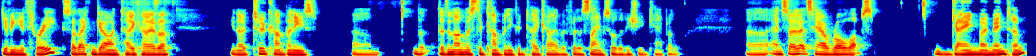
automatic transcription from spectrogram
giving you three. So they can go and take over, you know, two companies um, that, that an unlisted company could take over for the same sort of issued capital. Uh, and so that's how roll ups gain momentum.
